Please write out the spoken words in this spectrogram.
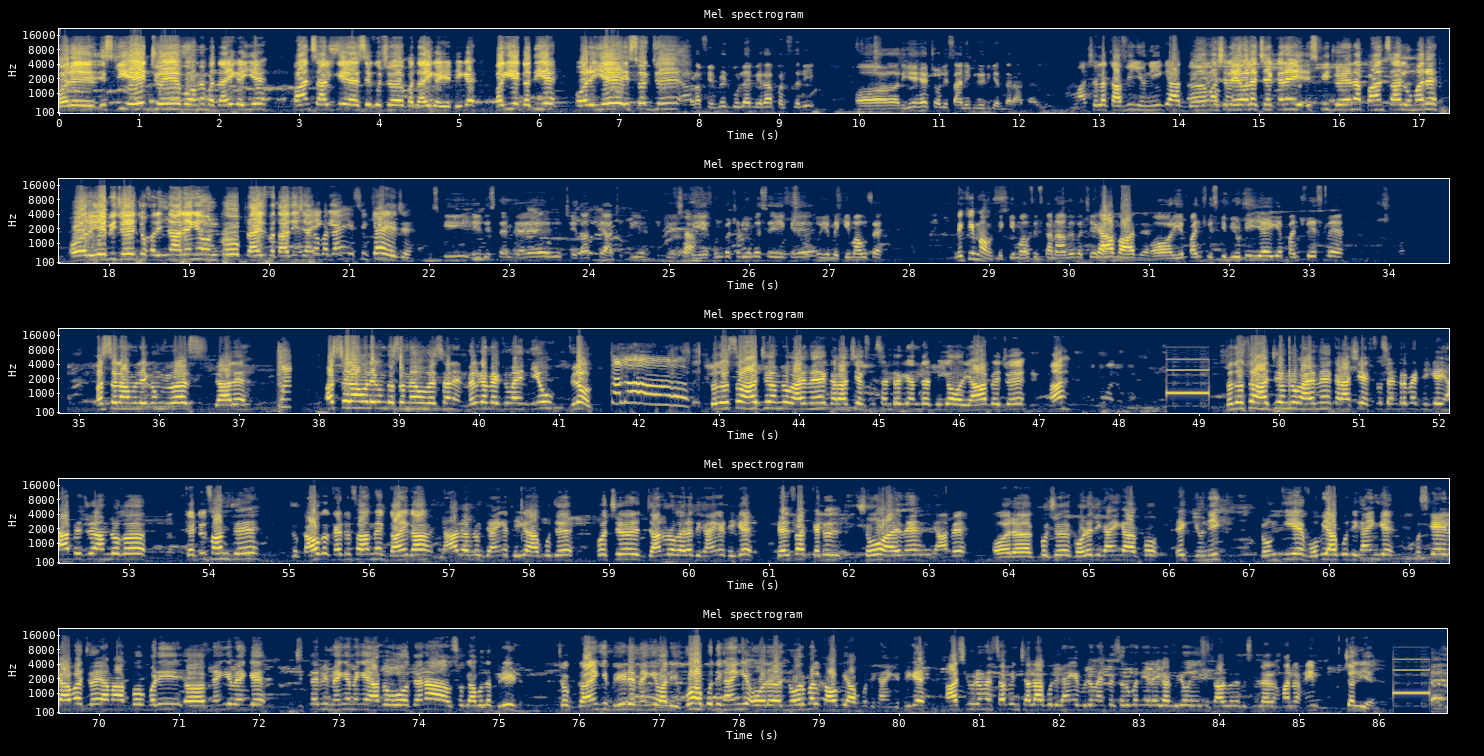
और इसकी एज जो है वो हमें बताई गई है। पाँच साल के ऐसे कुछ बताई गई है ठीक है? बाकी ये गदी है और ये इस वक्त जो है बड़ा फेवरेट बुल है मेरा पर्सनली और ये है चौलिसानी ब्रीड के अंदर आता है ये। माशाल्लाह काफ़ी यूनिक है आप माशाल्लाह ये वाला चेक करें इसकी जो है ना पाँच साल उम्र है और ये भी जो है जो खरीदने आ लेंगे उनको प्राइस बता दी जाए बताएँ इसकी क्या एज है? इसकी एज इस टाइम है वो छह दांत पे आ चुकी है ठीक है? अच्छा। ये उन बछड़ियों में से एक है तो ये मिक्की माउस है। मिकी माउस मिक्की माउस इसका नाम है बच्चे क्या का बात है। और ये पंच इसकी ब्यूटी ये है ये पंच फेस में है। अस्सलाम वालेकुम व्यूअर्स क्या हाल है? अस्सलाम वालेकुम दोस्तों मैं हूँ वैसन welcome back to my new vlog तो दोस्तों आज जो हम लोग आए हुए हैं कराची एक्सपो सेंटर के अंदर ठीक है और यहाँ पे जो है हाँ? तो दोस्तों आज जो हम लोग आए हुए हैं कराची एक्सपो सेंटर में ठीक है यहाँ पे जो है हम लोग कैटल फार्म जो है जो काव का कैटल फार्म है गाय का यहाँ पे हम लोग जाएँगे, ठीक है? आपको जो है कुछ जानवर वगैरह दिखाएँगे, ठीक है? टेल्फा कैटल शो आए हुए हैं यहाँ पे, और कुछ घोड़े दिखाएँगे आपको। एक यूनिक डोंकी है, वो भी आपको दिखाएँगे। उसके अलावा जो है, हम आपको बड़ी महँगे महँगे जितने भी महँगे महँगे यहाँ पे वो होते हैं ना, उसको क्या बोलते हैं ब्रीड जो गाय की ब्रीड है, महँगी वाली, वो आपको दिखाएँगे और नॉर्मल काव भी आपको दिखाएँगे, ठीक है? आज की वीडियो में सब इंशाल्लाह आपको दिखाएँगे वीडियो में तक ज़रूर बनी रहेगा। वीडियो यहीं स्टार्ट करते हैं बिस्मिल्लाहिर्रहमानिर्रहीम चलिए।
